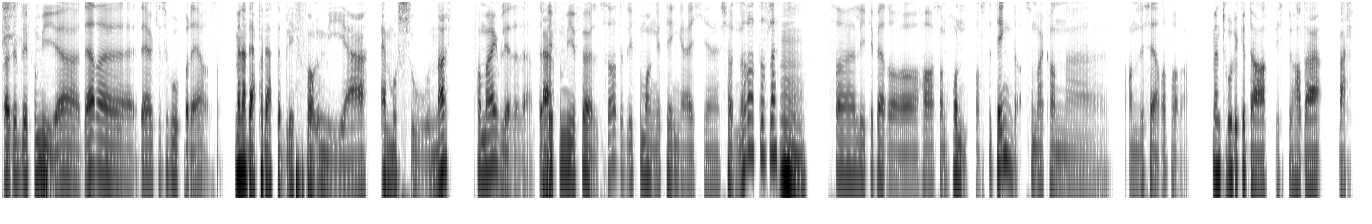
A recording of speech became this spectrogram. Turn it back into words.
Så det blir for mye Det er, det- det er jo ikke så god på det, altså. Men er det fordi at det blir for mye emosjoner? For meg blir det det. Det Ja. blir for mye følelser. Det blir for mange ting jeg ikke skjønner, rett og slett. Mm. Så jeg liker bedre å ha sånn håndfaste ting da, som jeg kan uh, analysere på. da. Men tror du ikke da at hvis du hadde vært,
